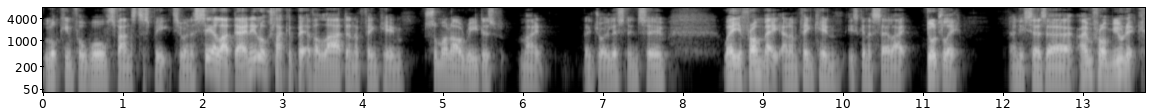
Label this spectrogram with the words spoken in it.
looking for Wolves fans to speak to. And I see a lad there, and he looks like a bit of a lad. And I'm thinking someone our readers might enjoy listening to. Where you from, mate? And I'm thinking he's going to say like Dudley, and he says, uh, "I'm from Munich."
